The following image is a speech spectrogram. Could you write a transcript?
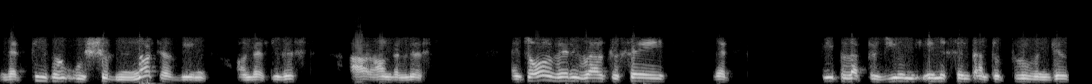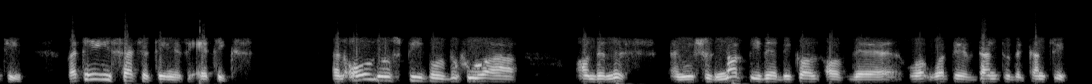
That people who should not have been on that list are on the list. It's all very well to say that people are presumed innocent until proven guilty. But there is such a thing as ethics. And all those people who are on the list and who should not be there because of their, what, they've done to the country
